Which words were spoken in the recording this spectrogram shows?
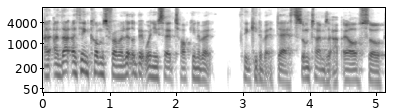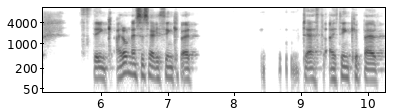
and, and that I think comes from a little bit when you said talking about thinking about death. Sometimes I also think I don't necessarily think about death, I think about,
